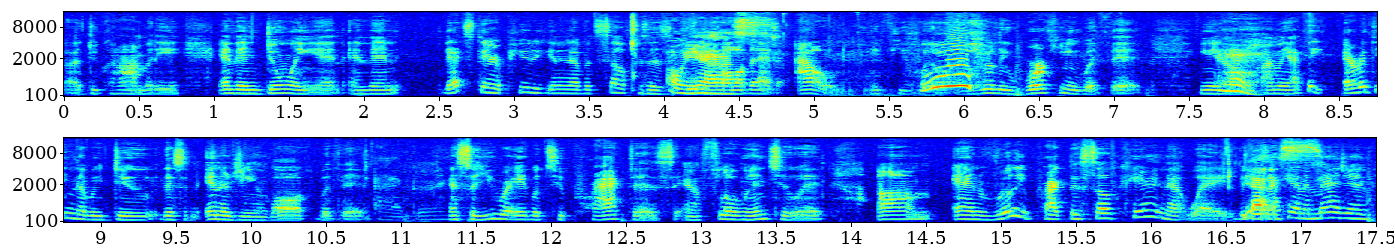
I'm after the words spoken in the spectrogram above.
uh, do comedy and then doing it and then that's therapeutic in and of itself because it's oh, getting yes. all that out, if you will, really working with it. You know, mm. I mean, I think everything that we do, there's an energy involved with it. I agree. And so you were able to practice and flow into it, um, and really practice self care in that way. Because yes. I can't imagine,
